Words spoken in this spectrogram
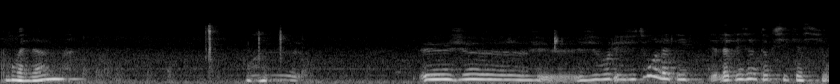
Pour madame? Euh, je, voulais justement la, dé- la désintoxication.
